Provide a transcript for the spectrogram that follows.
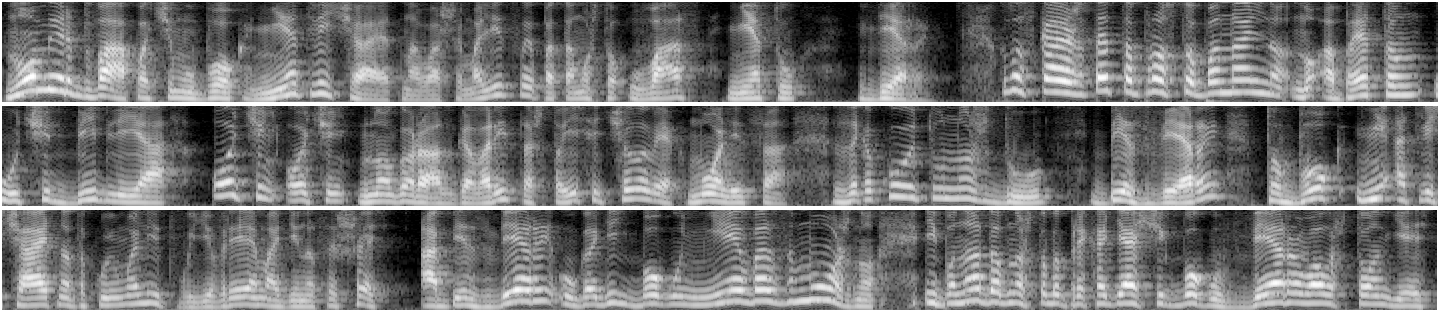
Номер два, почему Бог не отвечает на ваши молитвы, потому что у вас нету веры. Кто скажет, это просто банально, но об этом учит Библия очень-очень много раз говорится, что если человек молится за какую-то нужду без веры, то Бог не отвечает на такую молитву. Евреям 11.6. А без веры угодить Богу невозможно, ибо надобно, чтобы приходящий к Богу веровал, что Он есть,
